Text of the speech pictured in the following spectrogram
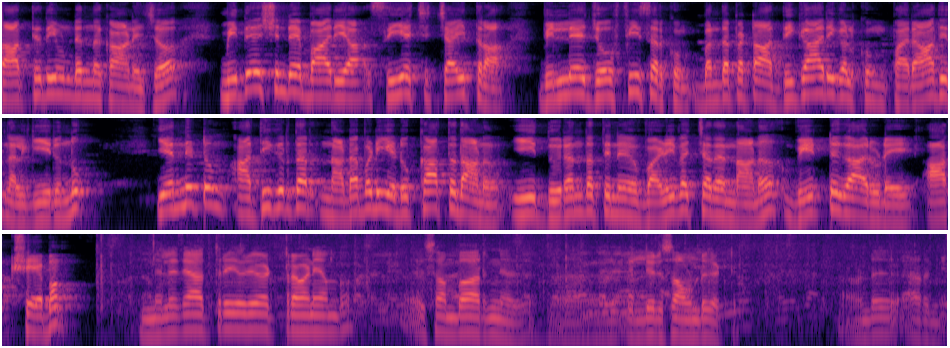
സാധ്യതയുണ്ടെന്ന് കാണിച്ച് മിതേഷിന്റെ ഭാര്യ സി എച്ച് ചൈത്ര വില്ലേജ് ഓഫീസർക്കും ബന്ധപ്പെട്ട അധികാരികൾക്കും പരാതി നൽകിയിരുന്നു. എന്നിട്ടും അധികൃതർ നടപടിയെടുക്കാത്തതാണ് ഈ ദുരന്തത്തിന് വഴിവെച്ചതെന്നാണ് വീട്ടുകാരുടെ ആക്ഷേപം. ഇന്നലെ രാത്രി ഒരു എട്ടര മണിയാകുമ്പോൾ സംഭവം അറിഞ്ഞത്. വലിയൊരു സൗണ്ട് കെട്ടി. അതുകൊണ്ട് അറിഞ്ഞു.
